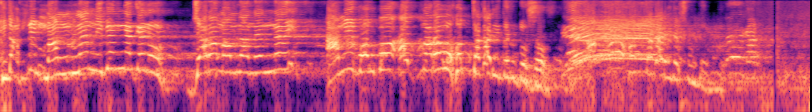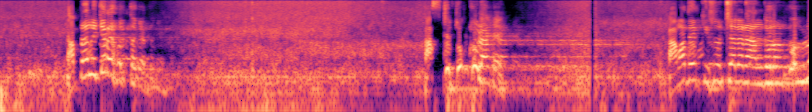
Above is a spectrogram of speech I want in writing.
কিন্তু আপনি মামলা নিবেন না কেন? যারা মামলা নেন নাই, আমি বলব, আপনারাও হত্যাকারীদের দোষ। হত্যাকারীদের শুনবেন আপনার নিজেরাই হত্যাকারী। আজকে দুঃখ লাগে। আমাদের কিছু ছেলেরা আন্দোলন করল।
